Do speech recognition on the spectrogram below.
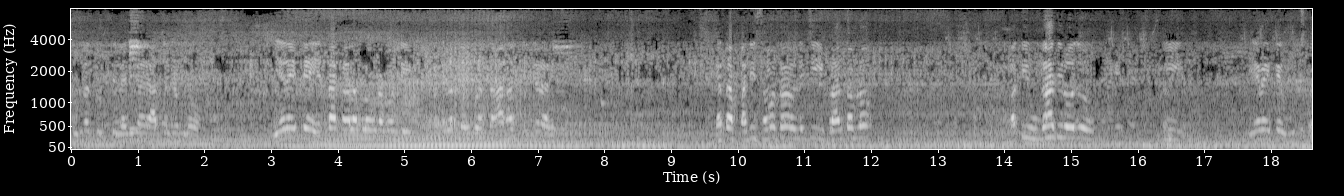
కుంద్రతృప్తి రవి గారి ఆధ్వర్యంలో ఏదైతే ఎండాకాలంలో ఉన్నటువంటి ప్రజలందరూ కూడా దాహం తీర్చడానికి గత పది సంవత్సరాల నుంచి ఈ ప్రాంతంలో ప్రతి ఉగాది రోజు ఈ ఏవైతే ఉచిత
